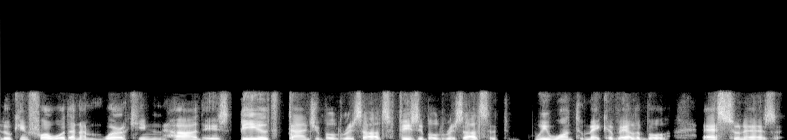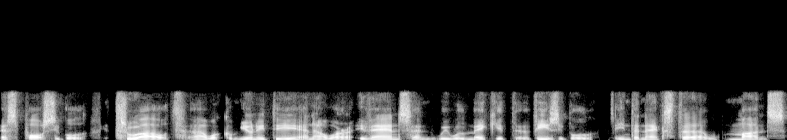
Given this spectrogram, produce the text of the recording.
looking forward and I'm working hard is build tangible results, visible results that we want to make available as soon as, as possible throughout our community and our events, and we will make it uh, visible in the next uh, months.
